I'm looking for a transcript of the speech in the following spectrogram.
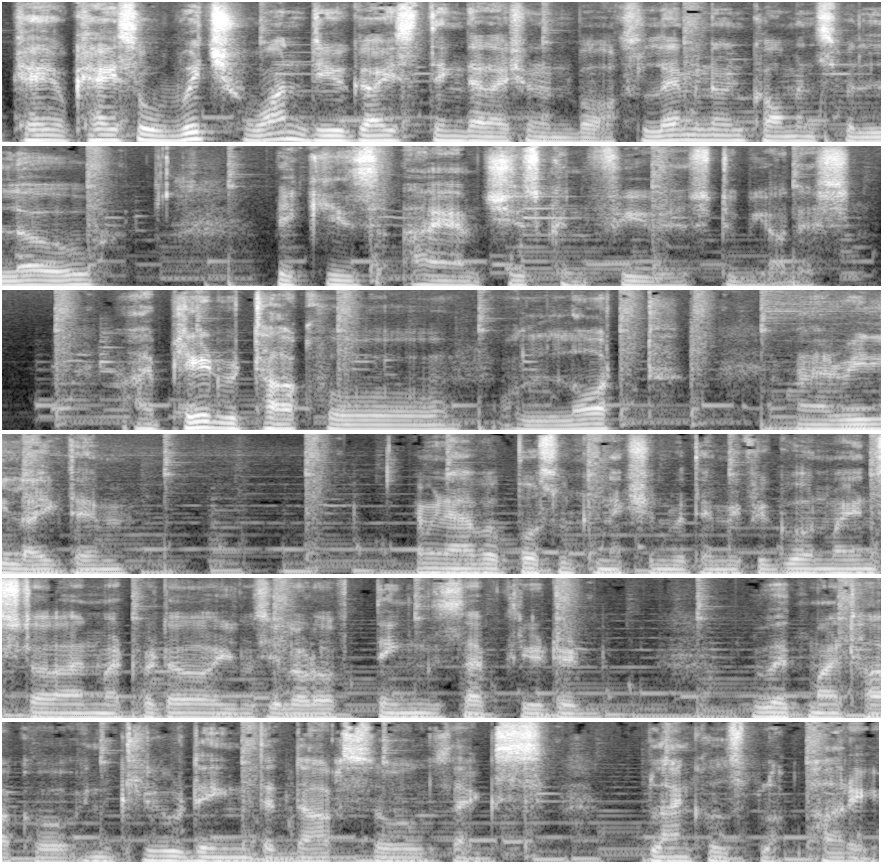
Okay, okay, so which one do you guys think that I should unbox? Let me know in comments below because I am just confused to be honest. I played with Taco a lot and I really liked him. I mean, I have a personal connection with him. If you go on my Insta and my Twitter, you'll see a lot of things I've created with my taco, including the Dark Souls X Blankos Block Party.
